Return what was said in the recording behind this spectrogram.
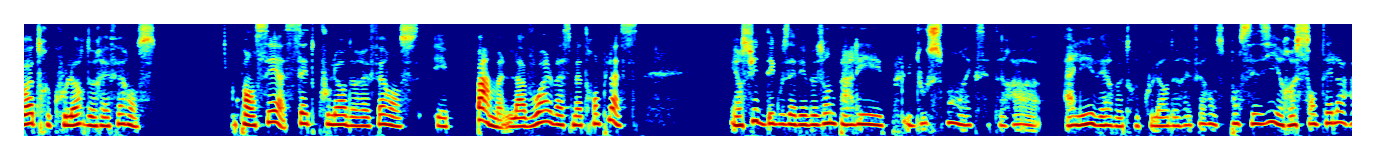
votre couleur de référence. Pensez à cette couleur de référence et pam, la voix va se mettre en place. Et ensuite, dès que vous avez besoin de parler plus doucement, etc., allez vers votre couleur de référence. Pensez-y, ressentez-la.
